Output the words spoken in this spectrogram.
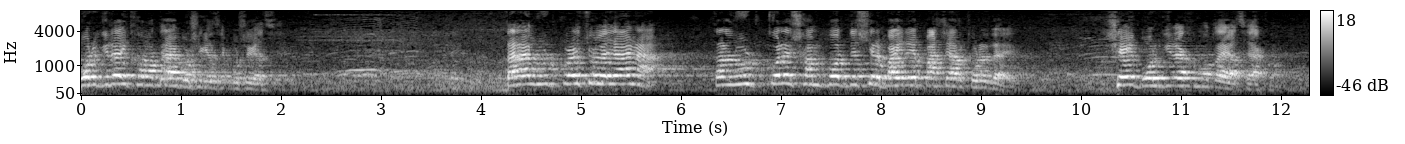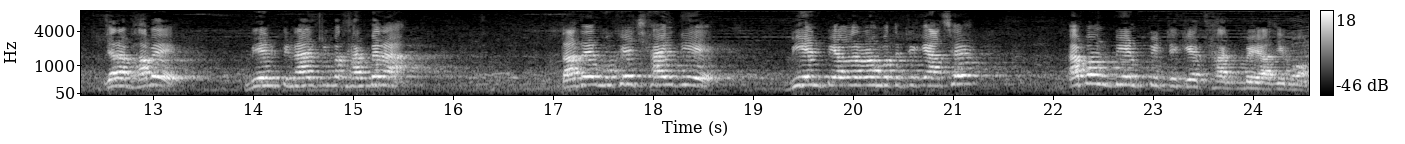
বর্গিরাই ক্ষমতায় বসে গেছে বসে গেছে। তারা লুট করে চলে যায় না। তারা লুট করে সম্পদ দেশের বাইরে পাচার করে দেয়। সেই বর্গিরা ক্ষমতায় আছে এখন। যারা ভাবে বিএনপি নাই কিংবা থাকবে না, তাদের মুখে ছাই দিয়ে বিএনপি আল্লাহ রহমতে টিকে আছে এবং বিএনপি টিকে থাকবে আজীবন।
